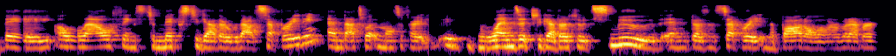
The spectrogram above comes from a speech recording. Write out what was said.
they allow things to mix together without separating. And that's what emulsifier, it blends it together so it's smooth and doesn't separate in the bottle or whatever.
